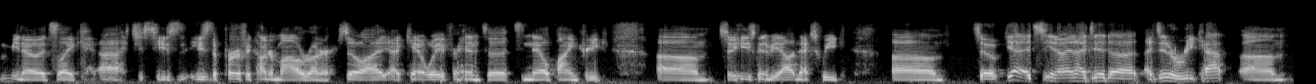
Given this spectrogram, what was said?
You know, it's like uh, just he's he's the perfect hundred mile runner. So I, I can't wait for him to to nail Pine Creek. Um, so he's going to be out next week. Um, so yeah, it's you know, and I did uh, I did a recap um,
